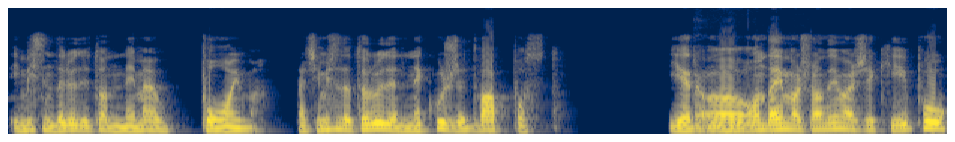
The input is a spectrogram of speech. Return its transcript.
I mislim da ljudi to nemaju pojma. Znači mislim da to ljudi ne kuže 2%. Jer o, Mhm. onda imaš onda imaš ekipu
